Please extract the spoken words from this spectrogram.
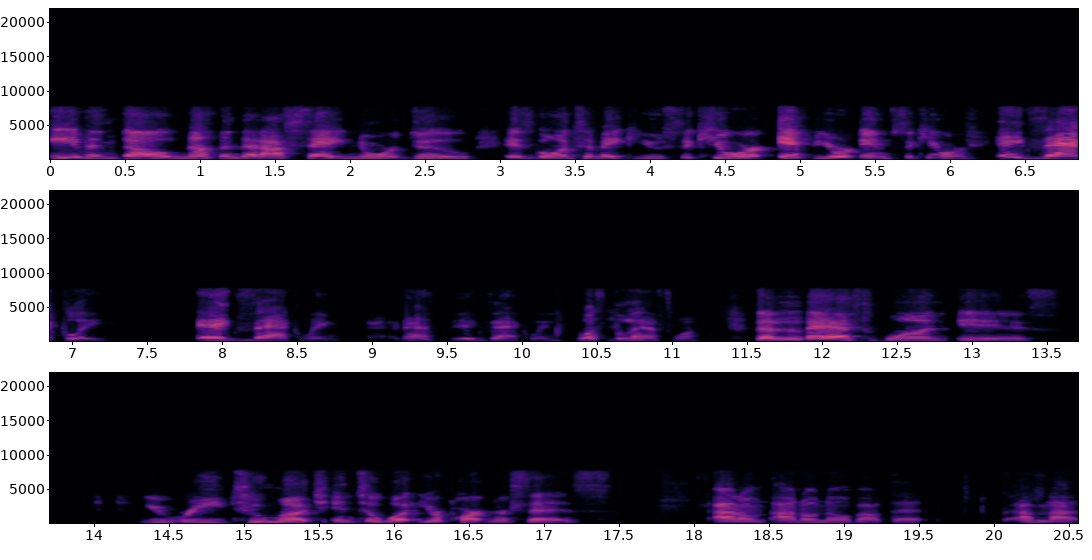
even mm-hmm. though nothing that I say nor do is going to make you secure if you're insecure. Exactly. Mm. Exactly. That's exactly. What's the last one? The last one is you read too much into what your partner says. I don't I don't know about that. I'm not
